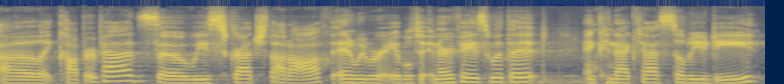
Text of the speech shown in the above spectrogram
uh, like copper pads. So we scratched that off and we were able to interface with it and connect to SWD.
